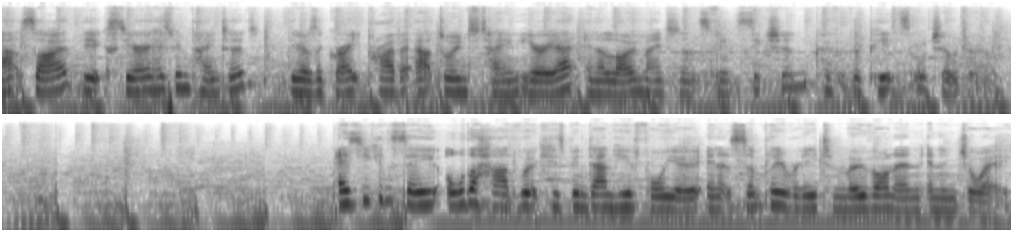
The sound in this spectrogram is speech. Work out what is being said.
Outside, the exterior has been painted. There is a great private outdoor entertaining area and a low maintenance fence section, perfect for pets or children. As you can see, all the hard work has been done here for you and it's simply ready to move on in and enjoy.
